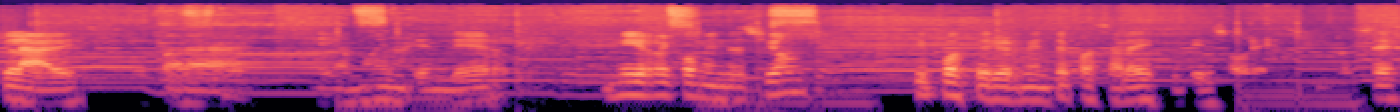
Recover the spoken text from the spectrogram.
claves para, digamos, entender mi recomendación y posteriormente pasar a discutir sobre esto. Entonces,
